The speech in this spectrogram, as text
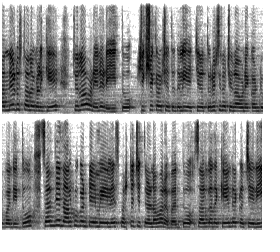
ಹನ್ನೆರಡು ಸ್ಥಾನಗಳಿಗೆ ಚುನಾವಣೆ ನಡೆಯಿತು. ಶಿಕ್ಷಕರ ಕ್ಷೇತ್ರದಲ್ಲಿ ಹೆಚ್ಚಿನ ತುರುಚಿನ ಚುನಾವಣೆ ಕಂಡು ಬಂದಿದ್ದು ಸಂಜೆ ನಾಲ್ಕು ಗಂಟೆಯ ಮೇಲೆ ಸ್ಪಷ್ಟ ಚಿತ್ರಣ ಹೊರಬಂತು. ಸಂಘದ ಕೇಂದ್ರ ಕಚೇರಿ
